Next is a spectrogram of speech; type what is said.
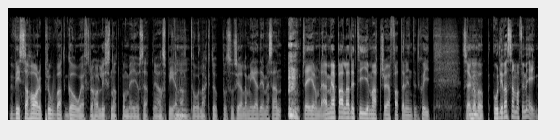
Vissa har provat Go efter att ha lyssnat på mig och sett när jag har spelat Mm. och lagt upp på sociala medier Men sen säger de det, "Ja, men jag pallade 10 matcher och jag fattade inte ett skit Så jag Mm. gav upp, och det var samma för mig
